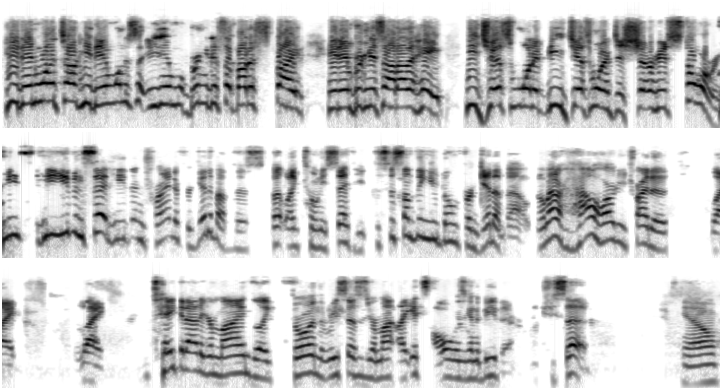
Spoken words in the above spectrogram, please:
he didn't want to talk. He didn't want to say. He didn't bring this up out of spite. He didn't bring this out out of hate. He just wanted. He just wanted to share his story. He's, he even said he's been trying to forget about this, but like Toni said, you, this is something you don't forget about. No matter how hard you try to, like, like take it out of your mind, like throw in the recesses of your mind, like it's always going to be there. Like she said, you know,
